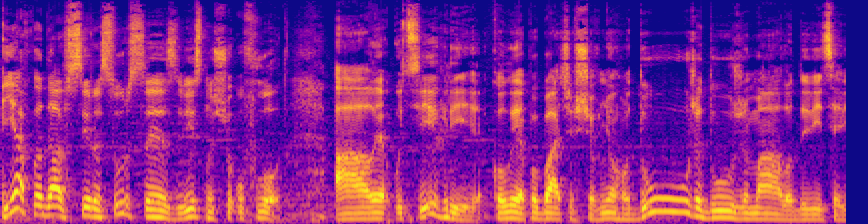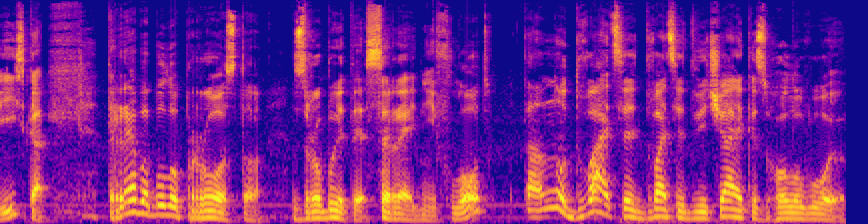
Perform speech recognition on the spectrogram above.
Я вкладав всі ресурси, звісно, що у флот. Але у цій грі, коли я побачив, що в нього дуже-дуже мало дивіться війська, треба було просто зробити середній флот. Там ну 20-22 чайки з головою,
